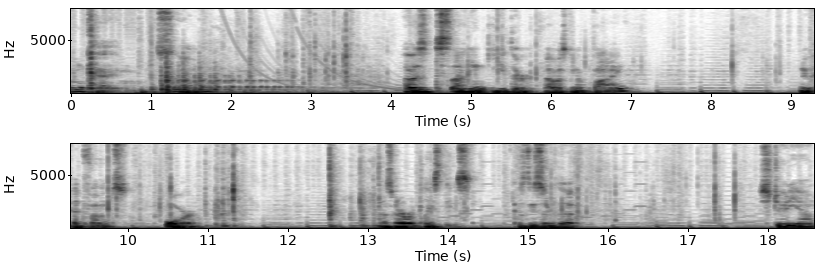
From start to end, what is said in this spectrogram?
Okay, so I was deciding either I was gonna buy new headphones or I was gonna replace these because these are the studio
